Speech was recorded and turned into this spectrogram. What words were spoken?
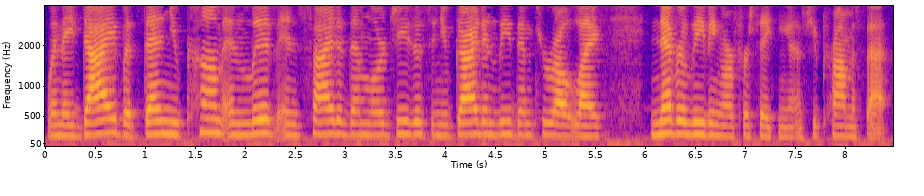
when they die, but then you come and live inside of them, Lord Jesus, and you guide and lead them throughout life, never leaving or forsaking us. You promise that.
